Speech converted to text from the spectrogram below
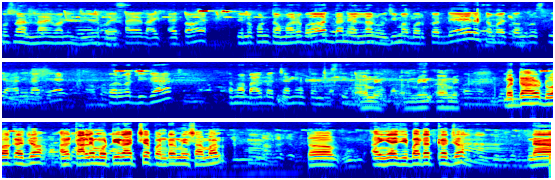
ખુશ ને અલ્લાહ એવાની જે પૈસા આપ્યા હોય તે લોકોને તમારે બધાને અલ્લાહ રોજીમાં બરકત દે ને તમારી તંદુરસ્તી હારી રાખે પર્વત દીગા તમારા બાલ બચ્ચાની તંદુરસ્તી આમીન. આમીન આમીન. બધા દુઆ કરજો. હવે કાલે મોટી રાત છે પંદરમી સામાન. તો અહીંયા જ ઇબાદત કરજો. ના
